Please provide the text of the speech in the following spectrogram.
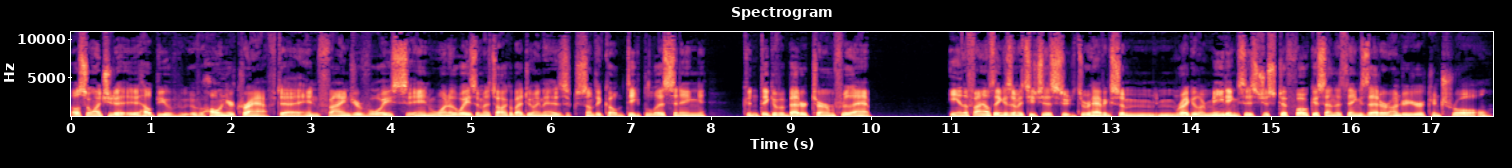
I also want you to help you hone your craft uh, and find your voice. And one of the ways I'm going to talk about doing that is something called deep listening. Couldn't think of a better term for that. And the final thing is I'm going to teach you this through having some regular meetings is just to focus on the things that are under your control.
